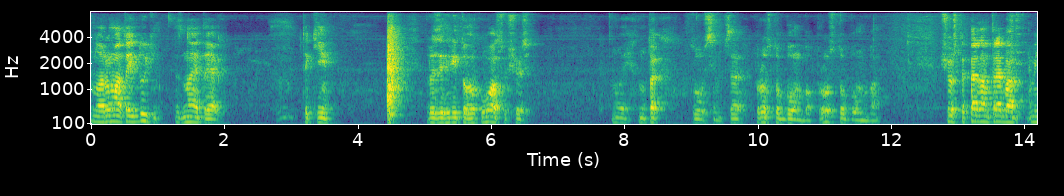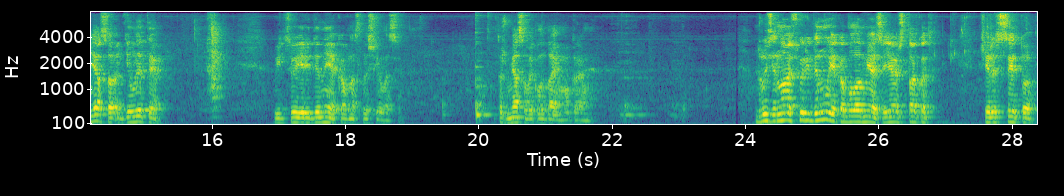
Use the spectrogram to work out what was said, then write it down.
Ну, аромати йдуть, знаєте, як такі розігрітого квасу щось. Ой, ну так зовсім. Це просто бомба, просто бомба. Що ж, тепер нам треба м'ясо відділити від цієї рідини, яка в нас лишилася. Тож м'ясо викладаємо окремо. Друзі, ну ось цю рідину, яка була в м'ясі, я ось так от через сито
